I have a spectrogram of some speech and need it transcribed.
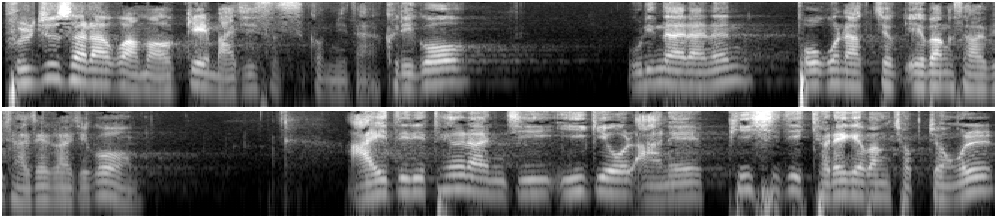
불주사라고 아마 어깨에 맞으셨을 겁니다. 그리고 우리나라는 보건학적 예방 사업이 잘 돼가지고 아이들이 태어난 지 2개월 안에 BCG 결핵 예방 접종을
